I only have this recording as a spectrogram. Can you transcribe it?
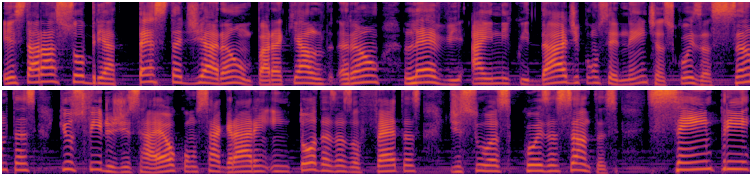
estará sobre a testa de Arão, para que Arão leve a iniquidade concernente às coisas santas que os filhos de Israel consagrarem em todas as ofertas de suas coisas santas. Sempre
